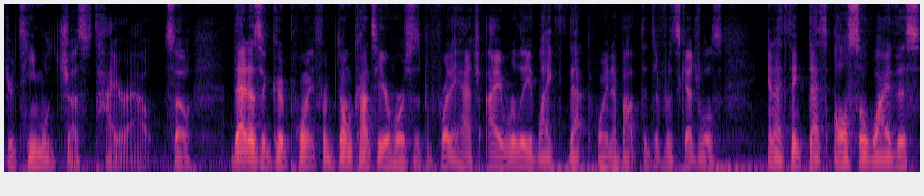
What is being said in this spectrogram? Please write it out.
your team will just tire out. So that is a good point from don't consider your horses before they hatch. I really liked that point about the different schedules, and I think that's also why this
